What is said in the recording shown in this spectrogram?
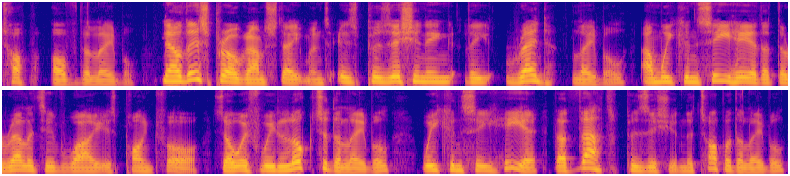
top of the label. Now this program statement is positioning the red label and we can see here that the relative y is 0.4. So if we look to the label, we can see here that that position, the top of the label,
